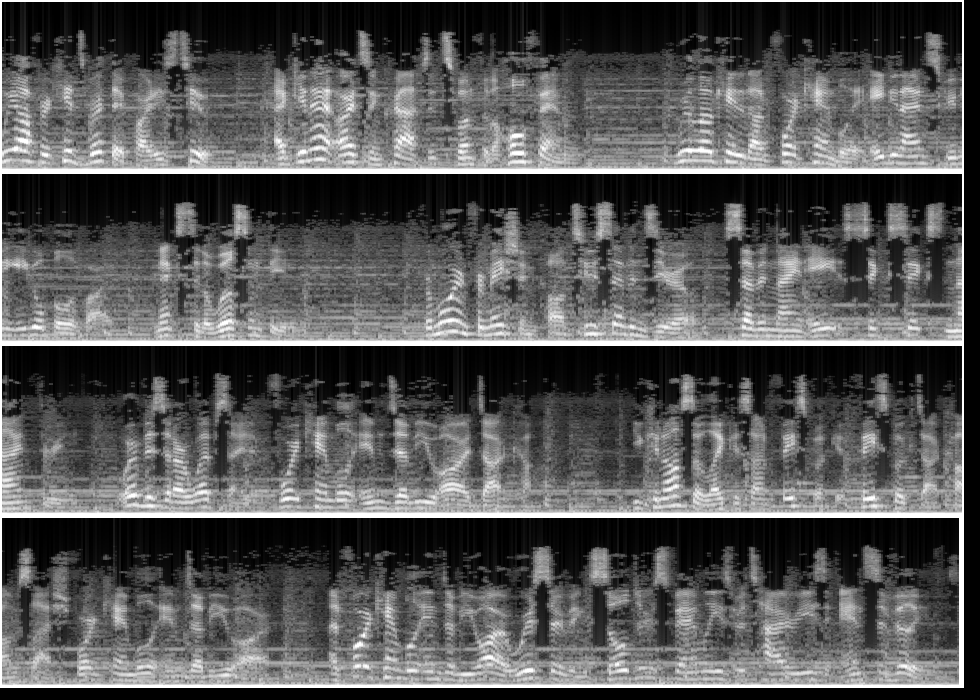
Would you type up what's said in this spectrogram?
We offer kids' birthday parties too. At Gannett Arts and Crafts, it's fun for the whole family. We're located on Fort Campbell at 89 Screaming Eagle Boulevard, next to the Wilson Theater. For more information, call 270-798-6693 or visit our website at fortcampbellmwr.com. You can also like us on Facebook at facebook.com slash fortcampbellmwr. At Fort Campbell MWR, we're serving soldiers, families, retirees, and civilians.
